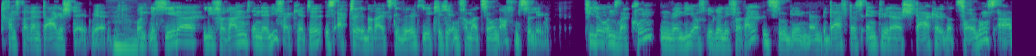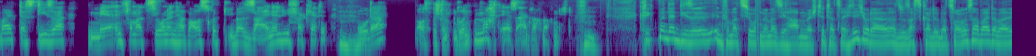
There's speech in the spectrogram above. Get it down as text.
transparent dargestellt werden. Mhm. Und nicht jeder Lieferant in der Lieferkette ist aktuell bereits gewillt, jegliche Informationen offenzulegen viele unserer Kunden, wenn die auf ihre Lieferanten zugehen, dann bedarf das entweder starker Überzeugungsarbeit, dass dieser mehr Informationen herausrückt über seine Lieferkette mhm. oder aus bestimmten Gründen macht er es einfach noch nicht. Hm. Kriegt man denn diese Informationen, wenn man sie haben möchte, tatsächlich? Oder also du sagst gerade Überzeugungsarbeit, aber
